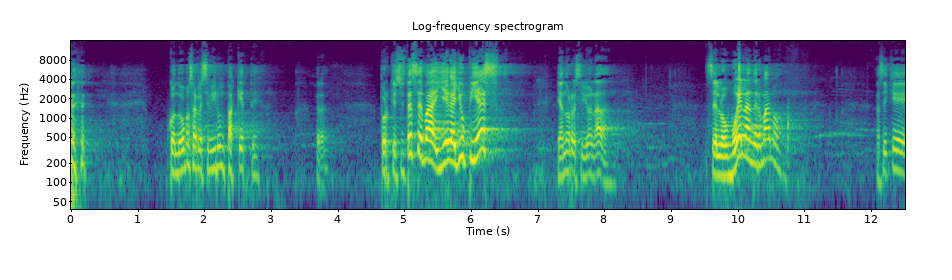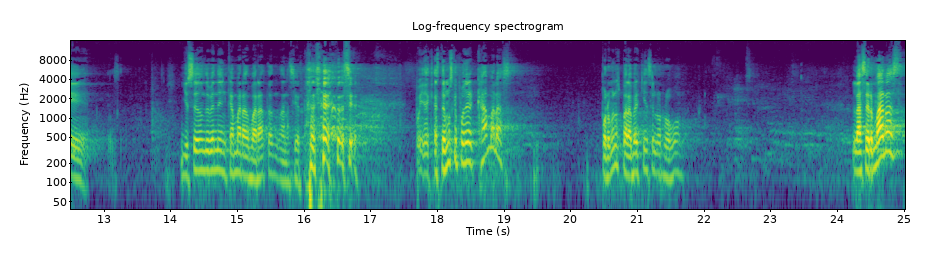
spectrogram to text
cuando vamos a recibir un paquete. Porque si usted se va y llega a UPS, ya no recibió nada. Se lo vuelan, hermano. Así que yo sé dónde venden cámaras baratas, no, no es cierto. pues tenemos que poner cámaras, por lo menos para ver quién se lo robó. Las hermanas,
